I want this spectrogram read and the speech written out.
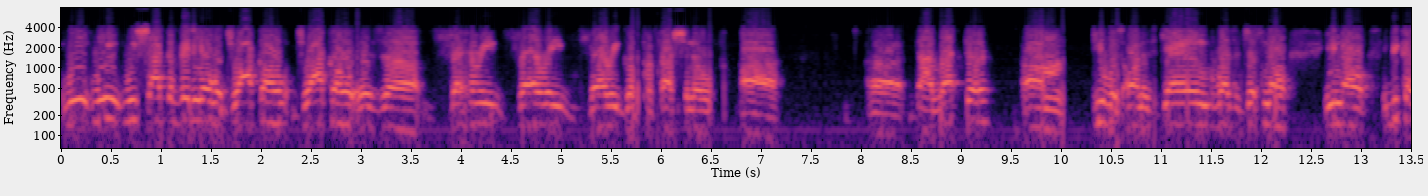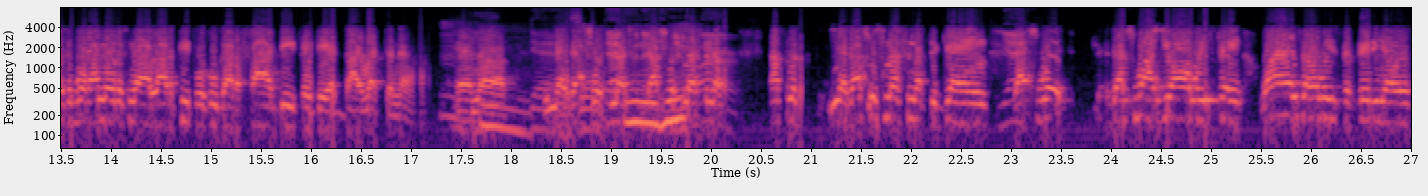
we, we we shot the video with Draco. Draco is a very, very, very good professional uh, uh, director. Um, he was on his game. Wasn't just no, you know, because of what I notice now, a lot of people who got a 5D think they're a director now, and uh, you know that's what definitely. that's what's messing up. That's what yeah, that's what's messing up the game. Yeah. That's what that's why you always say, why is always the videos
